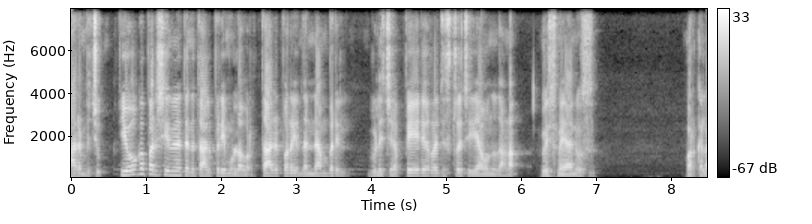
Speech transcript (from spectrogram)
ആരംഭിച്ചു. യോഗ പരിശീലനത്തിന് താല്പര്യമുള്ളവർ താഴെ പറയുന്ന നമ്പറിൽ വിളിച്ച് പേര് രജിസ്റ്റർ ചെയ്യാവുന്നതാണ്. വിസ്മയ ന്യൂസ് വർക്കല.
